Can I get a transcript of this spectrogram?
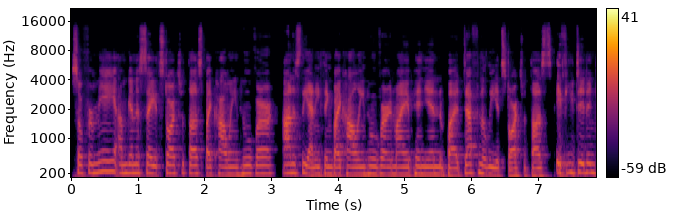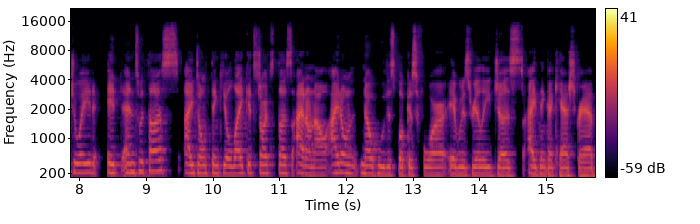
So for me, I'm going to say it starts with us by Colleen Hoover. Honestly, anything by Colleen Hoover, in my opinion, but definitely it starts with us. If you did enjoy it, it ends with us. I don't think you'll like it starts with us. I don't know. I don't know who this book is for. It was really just, I think, a cash grab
